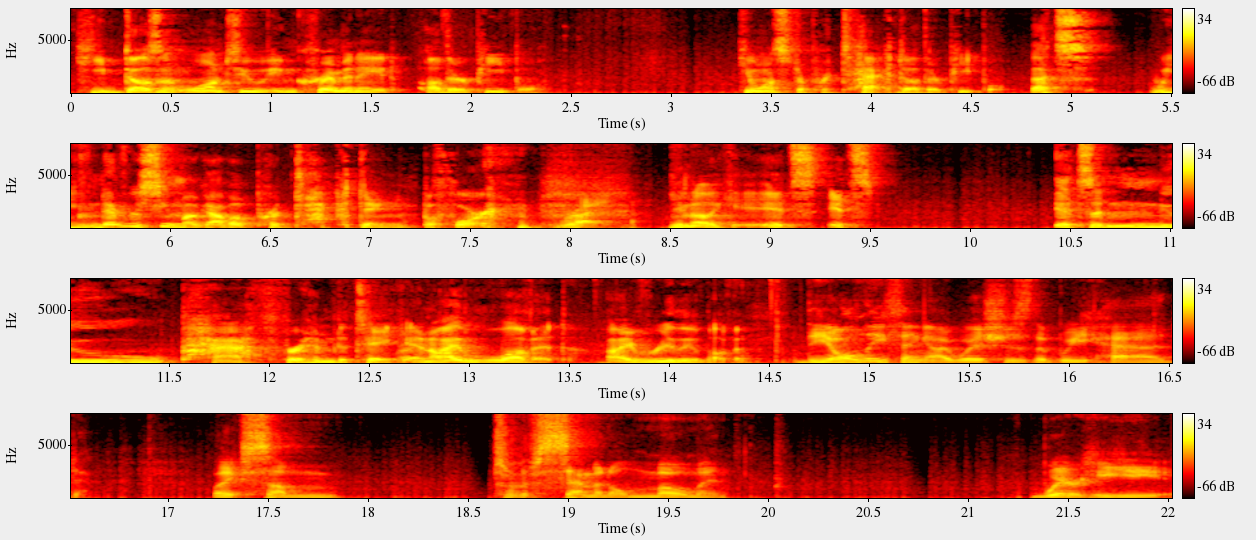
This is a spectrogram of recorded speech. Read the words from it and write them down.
he doesn't want to incriminate other people. He wants to protect other people. That's we've never seen Mogaba protecting before. Right. you know, like it's it's it's a new path for him to take, and I love it. I really love it. The only thing I wish is that we had like some sort of seminal moment where he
